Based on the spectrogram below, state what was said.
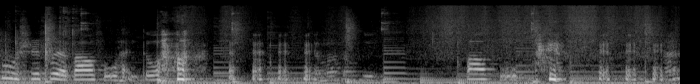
顾师傅的包袱很多，什么东西？包袱。啊？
